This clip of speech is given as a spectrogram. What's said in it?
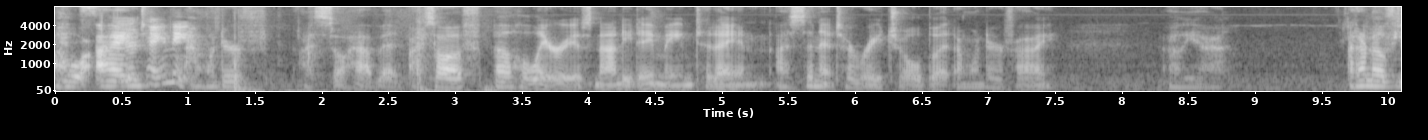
Oh, It's I entertaining. I wonder if I still have it. I saw a hilarious 90 day meme today, and I sent it to Rachel. But I wonder if I. Oh yeah. I don't know if I'm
